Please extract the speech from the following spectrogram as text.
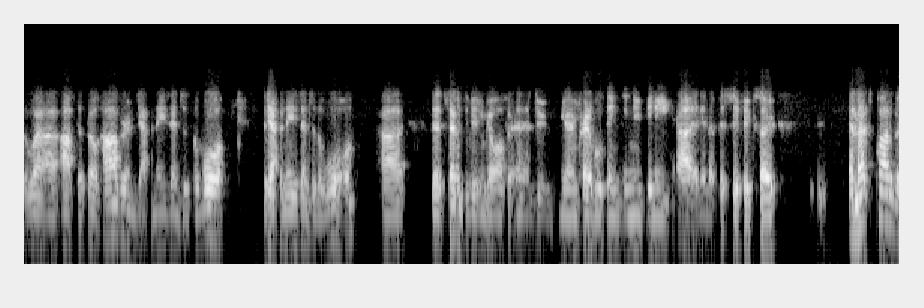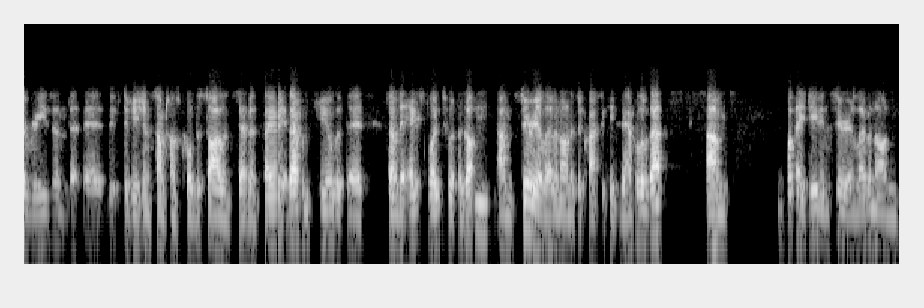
uh, after Pearl Harbor and Japanese enters the war, the Japanese enter the war. Uh, the 7th Division go off and, and, do you know incredible things in New Guinea uh, and in the Pacific. So and that's part of the reason that this division sometimes called the Silent Seventh. They, they often feel that some of their exploits were forgotten. Um, Syria, Lebanon is a classic example of that. Um, what they did in Syria and Lebanon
